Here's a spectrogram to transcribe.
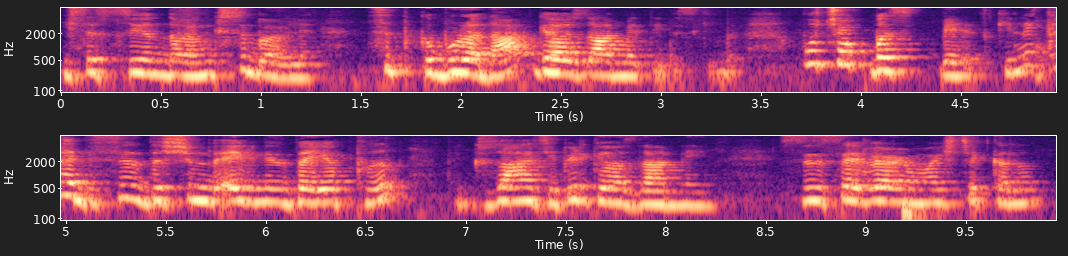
İşte suyun döngüsü böyle. Tıpkı burada gözlemlediğimiz gibi. Bu çok basit bir etkinlik. Hadi siz de şimdi evinizde yapın ve güzelce bir gözlemleyin. Sizi seviyorum. Hoşçakalın.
